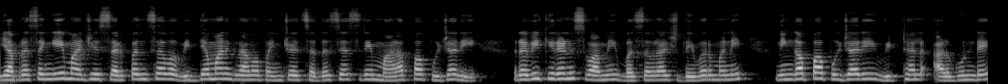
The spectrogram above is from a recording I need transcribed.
याप्रसंगी माजी सरपंच व विद्यमान ग्रामपंचायत सदस्य श्री माळप्पा पुजारी रवी किरण स्वामी बसवराज देवरमणी निंगाप्पा पुजारी विठ्ठल आळगुंडे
